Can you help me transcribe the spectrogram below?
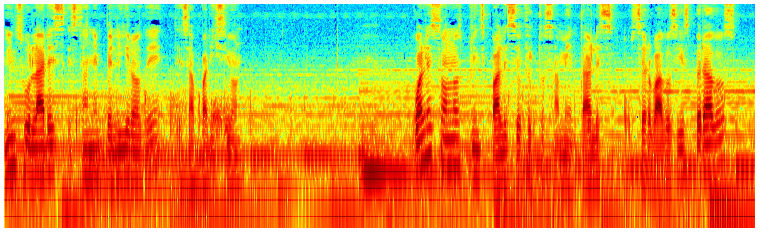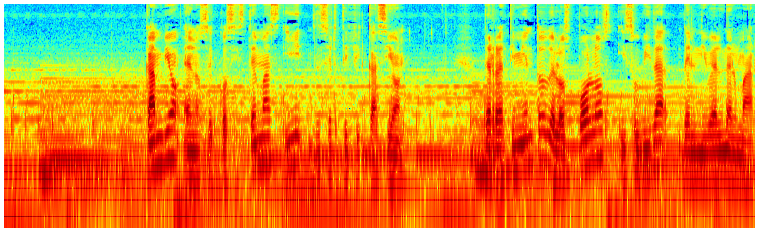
insulares están en peligro de desaparición. ¿Cuáles son los principales efectos ambientales observados y esperados? Cambio en los ecosistemas y desertificación, derretimiento de los polos y subida del nivel del mar,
